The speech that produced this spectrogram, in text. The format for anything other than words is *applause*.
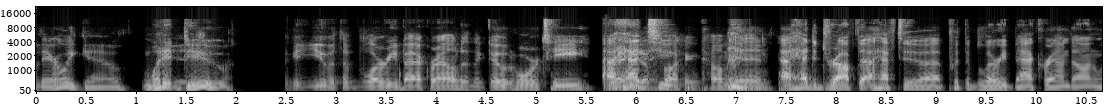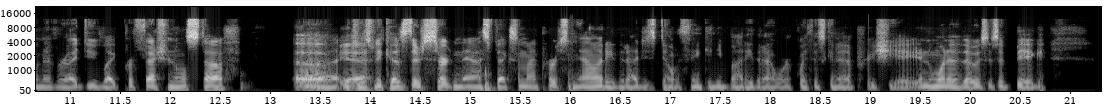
go. There we go. What it Yes. do? Look at you with the blurry background and the goat whore tee, I had to, to- fucking come in. *clears throat* I had to drop the. I have to uh, put the blurry background on whenever I do like professional stuff. Uh, uh, yeah. Just because there's certain aspects of my personality that I just don't think anybody that I work with is going to appreciate. And one of those is a big,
